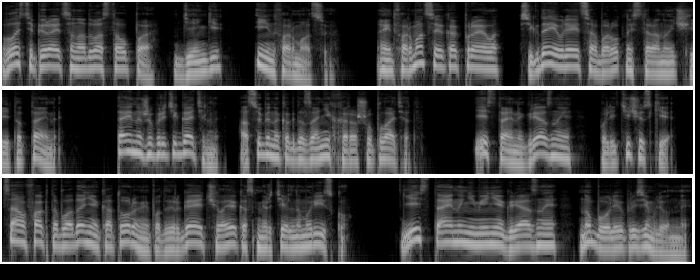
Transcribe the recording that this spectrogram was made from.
власть опирается на два столпа – деньги и информацию. А информация, как правило, всегда является оборотной стороной чьей-то тайны. Тайны же притягательны, особенно когда за них хорошо платят. Есть тайны грязные, политические, сам факт обладания которыми подвергает человека смертельному риску. Есть тайны не менее грязные, но более приземленные.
